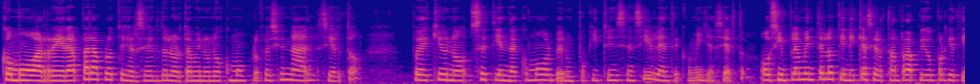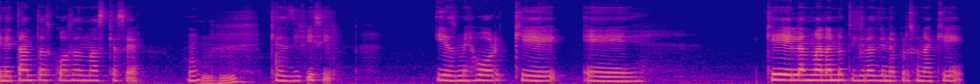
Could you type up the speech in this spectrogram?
como barrera para protegerse del dolor también uno como profesional, ¿cierto? Puede que uno se tienda como a volver un poquito insensible, entre comillas, ¿cierto? O simplemente lo tiene que hacer tan rápido porque tiene tantas cosas más que hacer, que es difícil. Y es mejor que, eh, que las malas noticias las de una persona que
